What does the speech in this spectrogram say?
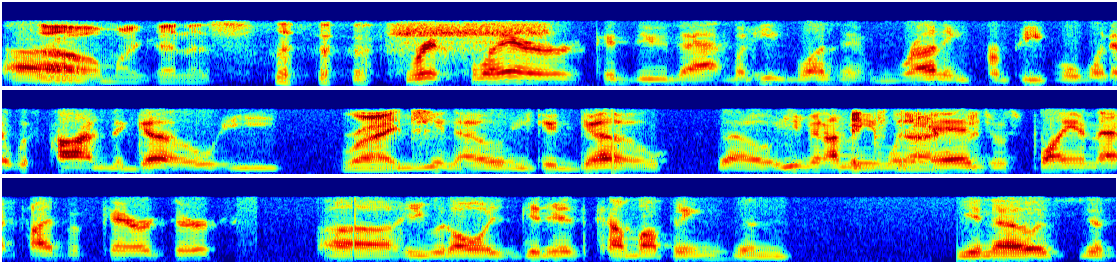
Um, oh my goodness. Ric Flair could do that, but he wasn't running from people when it was time to go. He, right. you know, he could go. So even I mean, when Edge was playing that type of character, uh, he would always get his comeuppings, and you know, it's just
